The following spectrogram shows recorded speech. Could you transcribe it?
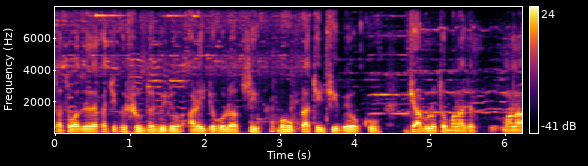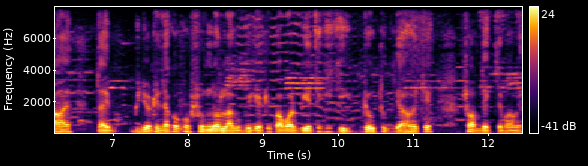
তা তোমাদের দেখাচ্ছি খুব সুন্দর ভিডিও আর এই যোগনাথ শিব বহু প্রাচীন শিব এবং খুব জাগ্রত মানা যা, মানা হয়। তাই ভিডিওটি দেখো, খুব সুন্দর লাগবে। ভিডিওটি বাবার বিয়ে থেকে কী যৌতুক দেওয়া হয়েছে, সব দেখতে পাবে।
